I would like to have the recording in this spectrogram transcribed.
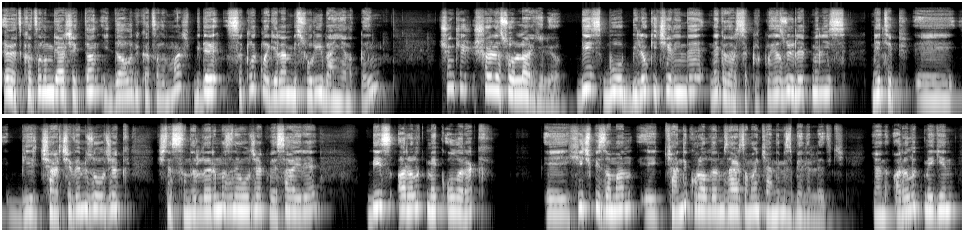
Evet katılım gerçekten iddialı bir katılım var. Bir de sıklıkla gelen bir soruyu ben yanıtlayayım. Çünkü şöyle sorular geliyor. Biz bu blog içeriğinde ne kadar sıklıkla yazı üretmeliyiz? Ne tip e, bir çerçevemiz olacak? İşte sınırlarımız ne olacak vesaire. Biz Aralık Mac olarak e, hiçbir zaman e, kendi kurallarımızı her zaman kendimiz belirledik. Yani Aralık Mac'in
